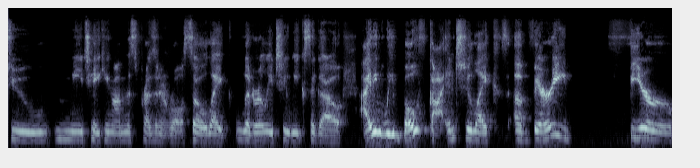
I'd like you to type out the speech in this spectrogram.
to me taking on this president role. So like literally 2 weeks ago, I think we both got into like a very fear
